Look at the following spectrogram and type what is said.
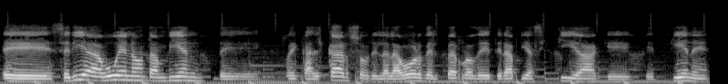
Eh, sería bueno también de recalcar sobre la labor del perro de terapia asistida que, tiene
